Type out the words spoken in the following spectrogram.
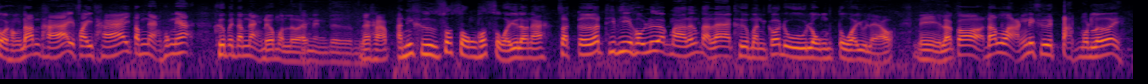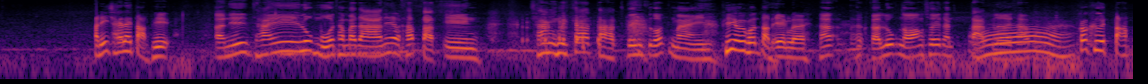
ส่วนของด้านท้ายไฟท้ายตำแหน่งพวกเนี้ยคือเป็นตำแหน่งเดิมหมดเลยตำแหน่งเดิมนะครับอันนี้คือสวดทรงเขาสวยอยู่แล้วนะสเกิร์ตที่พี่เขาเลือกมาตั้งแต่แรกคือมันก็ดูลงตัวอยู่แล้ว นี่ แล้วก็ด้านหลังนี่คือตัดหมดเลย อันนี้ใช้อะไรตัดพี่ อันนี้ใช้ลูกหมูธรรมดาเนี่ยครับ ตัดเอง ช่างไม่กล้าตัดเป็นรถใหม่พี่เป็นคนตัดเองเลยฮะกับลูกน้องช่วยกันตัดเลยครับอ่าก็คือตัด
